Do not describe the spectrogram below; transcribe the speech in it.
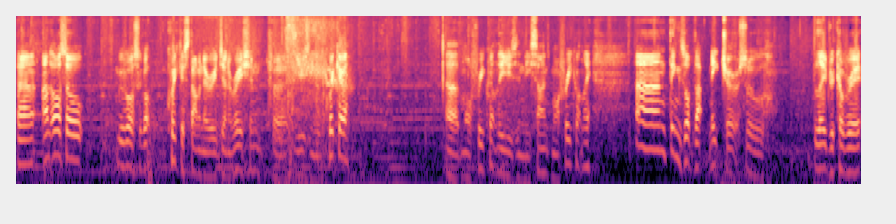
Uh, and also, we've also got quicker stamina regeneration for using them quicker, uh, more frequently, using these signs more frequently, and things of that nature. So Delayed recovery,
